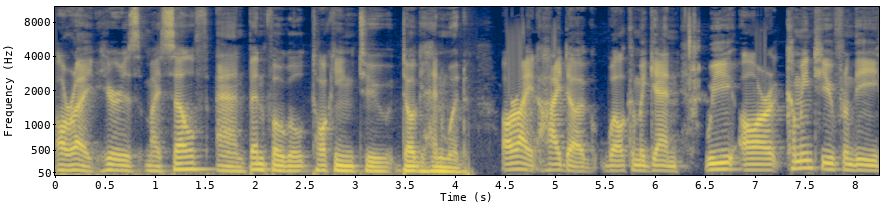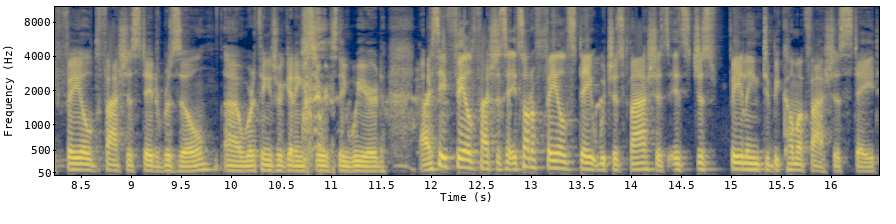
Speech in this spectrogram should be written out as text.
All right, here is myself and Ben Fogel talking to Doug Henwood. All right, hi Doug, welcome again. We are coming to you from the failed fascist state of Brazil, uh, where things are getting seriously weird. I say failed fascist state; it's not a failed state which is fascist; it's just failing to become a fascist state,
